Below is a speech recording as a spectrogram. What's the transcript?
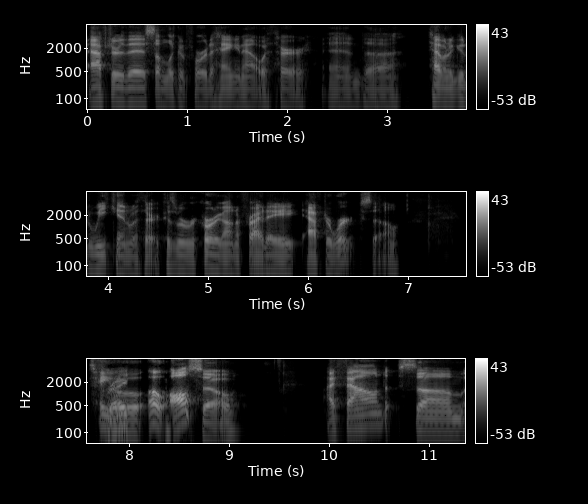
after this i'm looking forward to hanging out with her and uh, having a good weekend with her because we're recording on a friday after work so Hey, oh, oh, also, I found some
